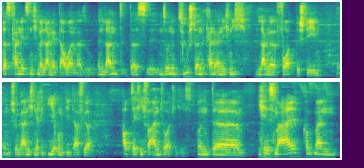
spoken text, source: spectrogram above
das kann jetzt nicht mehr lange dauern. Also ein Land, das in so einem Zustand kann eigentlich nicht lange fortbestehen und schon gar nicht eine Regierung, die dafür hauptsächlich verantwortlich ist. Und äh, jedes Mal kommt man ein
